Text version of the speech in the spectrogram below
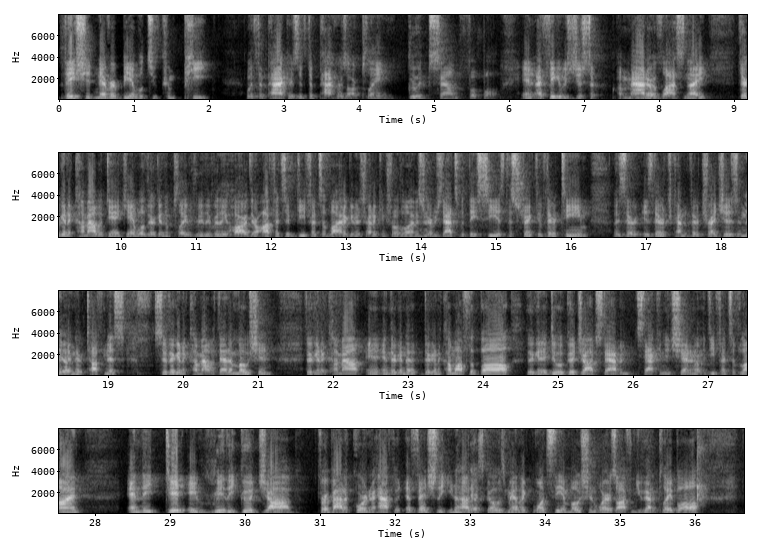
they should never be able to compete with the Packers if the Packers are playing good, sound football. And I think it was just a, a matter of last night. They're going to come out with Dan Campbell. They're going to play really, really hard. Their offensive, defensive line are going to try to control the line of mm. scrimmage. That's what they see as the strength of their team, is their is their kind of their trenches and, their Yeah. and their toughness. So they're going to come out with that emotion. They're going to come out and, and they're going to they're going to come off the ball. They're going to do a good job stabbing, stacking and shedding on the defensive line and they did a really good job for about a quarter and a half. But eventually, you know how this goes, man. Like once the emotion wears off and you got to play ball,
